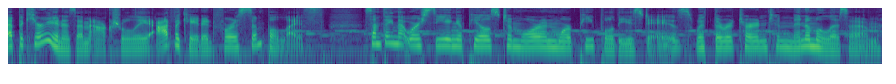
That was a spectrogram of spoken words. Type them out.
Epicureanism actually advocated for a simple life, something that we're seeing appeals to more and more people these days with the return to minimalism,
